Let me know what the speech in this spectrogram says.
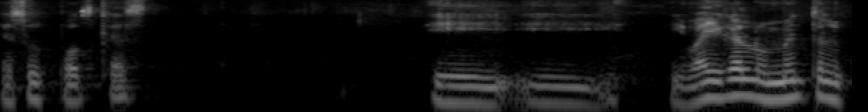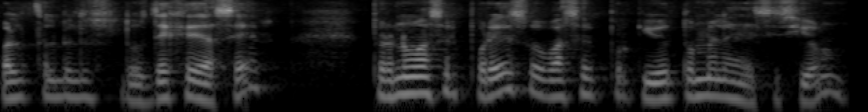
estos podcasts. Y, y, va a llegar el momento en el cual tal vez los, deje de hacer. Pero no va a ser por eso, va a ser porque yo tome la decisión.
